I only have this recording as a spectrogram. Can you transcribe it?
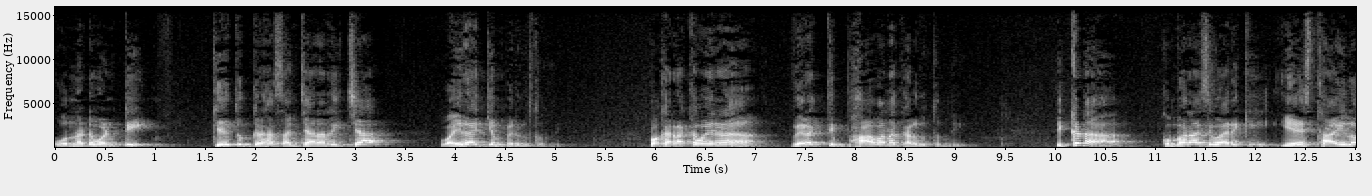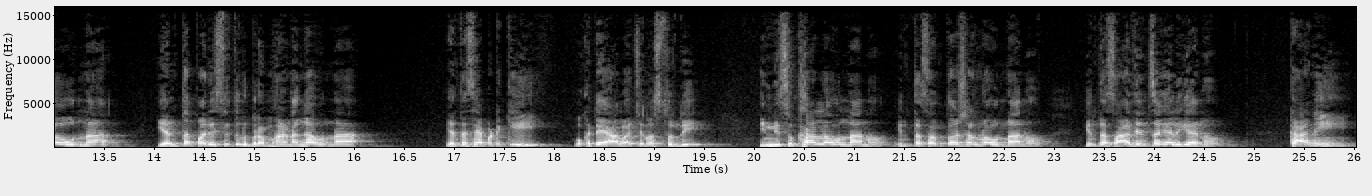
ఉన్నటువంటి కేతుగ్రహ సంచార రీత్యా వైరాగ్యం పెరుగుతుంది. ఒక రకమైన విరక్తి భావన కలుగుతుంది. ఇక్కడ కుంభరాశి వారికి ఏ స్థాయిలో ఉన్నా ఎంత పరిస్థితులు బ్రహ్మాండంగా ఉన్నా ఎంతసేపటికి ఒకటే ఆలోచన వస్తుంది. ఇన్ని సుఖాల్లో ఉన్నాను ఇంత సంతోషంలో ఉన్నాను ఇంత సాధించగలిగాను కానీ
